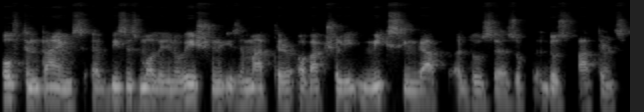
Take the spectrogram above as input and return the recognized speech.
oftentimes a business model innovation is a matter of actually mixing up uh, those uh, those patterns.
